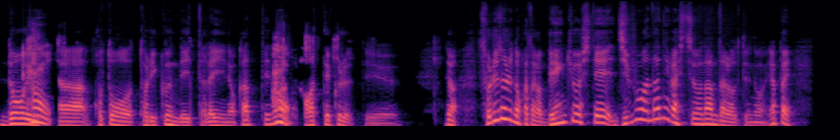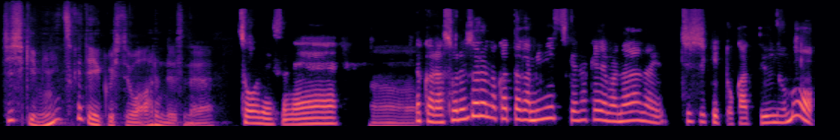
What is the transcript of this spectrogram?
どういったことを取り組んでいったらいいのかっていうのがはい変わってくるっていう。では、それぞれの方が勉強して自分は何が必要なんだろうっていうのを、やっぱり知識身につけていく必要はあるんですね。そうですね。あだからそれぞれの方が身につけなければならない知識とかっていうのも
